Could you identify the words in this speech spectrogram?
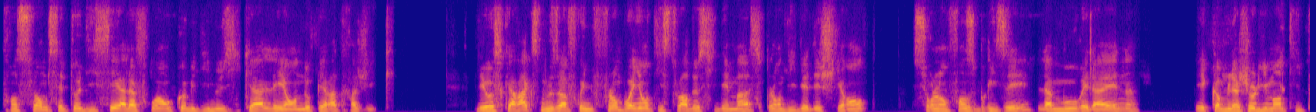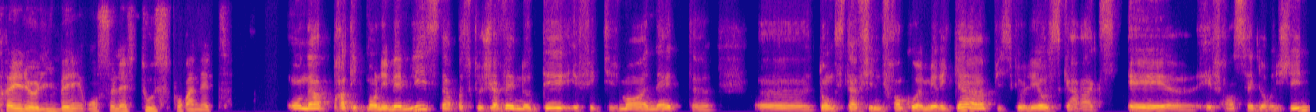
transforme cette odyssée à la fois en comédie musicale et en opéra tragique. Les Oscarax nous offrent une flamboyante histoire de cinéma, splendide et déchirante, sur l'enfance brisée, l'amour et la haine. Et comme l'a joliment titré le Libé, on se lève tous pour Annette. On a pratiquement les mêmes listes, hein, parce que j'avais noté effectivement Annette euh, donc c'est un film franco-américain, hein, puisque Léos Carax est, euh, est français d'origine,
